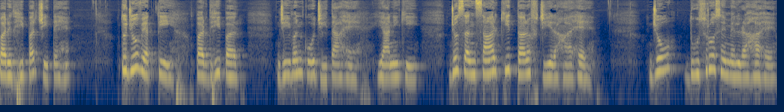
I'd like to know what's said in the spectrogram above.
परिधि पर जीते हैं। तो जो व्यक्ति परिधि पर जीवन को जीता है, यानी कि जो संसार की तरफ़ जी रहा है, जो दूसरों से मिल रहा है,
